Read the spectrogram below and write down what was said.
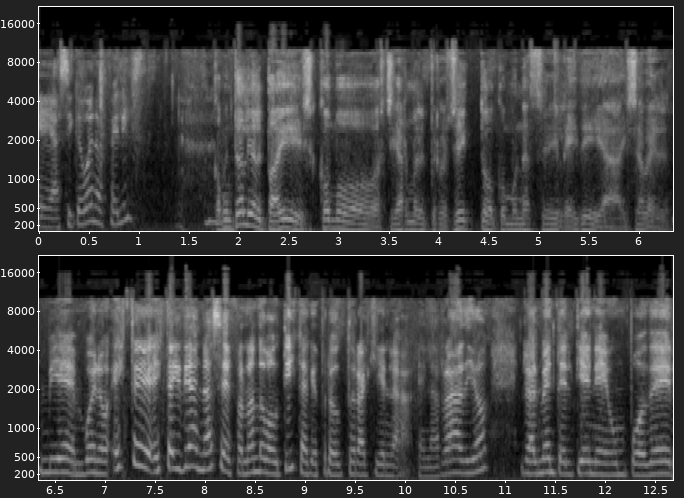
Eh, así que bueno, feliz. Comentarle al país cómo se arma el proyecto, cómo nace la idea, Isabel. Bien, bueno, este, esta idea nace de Fernando Bautista, que es productor aquí en la, en la radio. Realmente él tiene un poder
